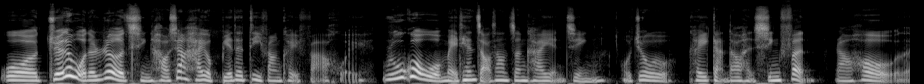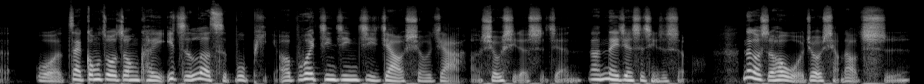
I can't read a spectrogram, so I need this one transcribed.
我觉得我的热情好像还有别的地方可以发挥。如果我每天早上睁开眼睛，我就可以感到很兴奋，然后我在工作中可以一直乐此不疲，而不会斤斤计较休假、休息的时间。那那件事情是什么？那个时候我就想到吃，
